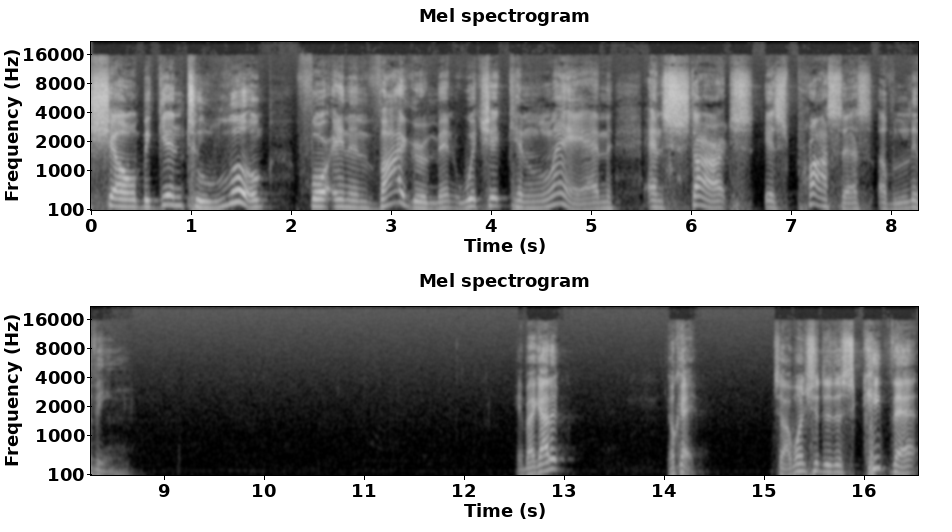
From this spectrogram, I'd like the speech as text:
shall begin to look for an environment which it can land and starts its process of living. Anybody got it? Okay. So I want you to just keep that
